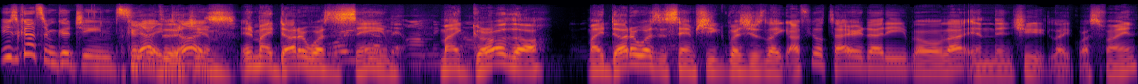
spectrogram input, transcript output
he's got some good genes. Yeah, go he does. gym. And my daughter was the Or you same. the My girl though, my daughter was the same. She was just like, I feel tired, daddy, blah blah blah. And then she like was fine.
